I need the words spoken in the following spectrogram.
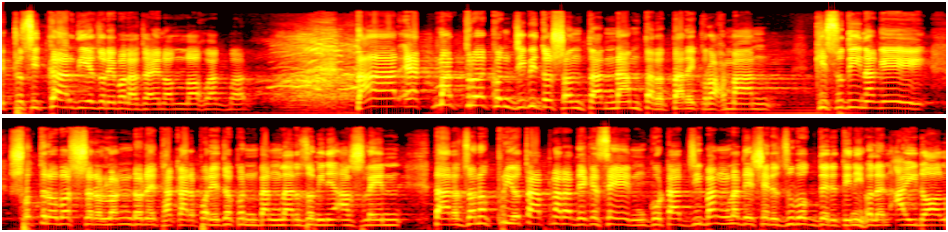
একটু চিৎকার দিয়ে জোরে বলা যায় না, আল্লাহ আকবার। তার একমাত্র এখন জীবিত সন্তান, নাম তার তারেক রহমান। কিছুদিন আগে সতেরো বৎসর লন্ডনে থাকার পরে যখন বাংলার জমিনে আসলেন, তার জনপ্রিয়তা আপনারা দেখেছেন, গোটা জি বাংলাদেশের যুবকদের তিনি হলেন আইডল।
